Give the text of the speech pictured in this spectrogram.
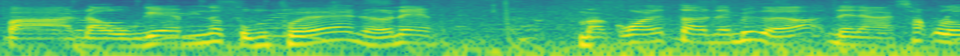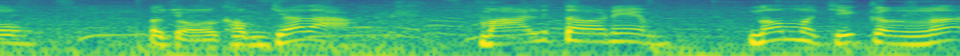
và đầu game nó cũng phế nữa anh em. Mà con Alistair em biết rồi đó, đây là sóc luôn. Ôi trời ơi, không chết à. Mà Alistair anh em, nó mà chỉ cần á,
